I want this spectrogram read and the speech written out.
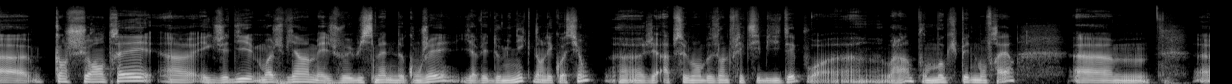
Euh, quand je suis rentré euh, et que j'ai dit, moi je viens, mais je veux huit semaines de congé, il y avait Dominique dans l'équation. Euh, j'ai absolument besoin de flexibilité pour, voilà, pour m'occuper de mon frère. Euh, euh,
